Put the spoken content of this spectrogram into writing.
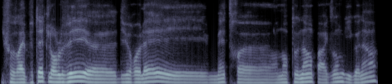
il faudrait peut-être l'enlever du relais et mettre en Antonin, par exemple, Guigona.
